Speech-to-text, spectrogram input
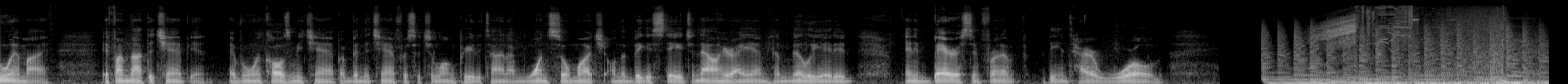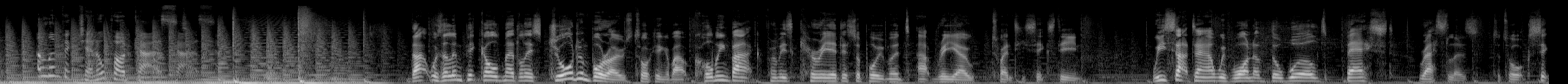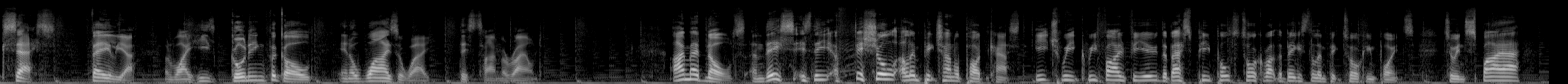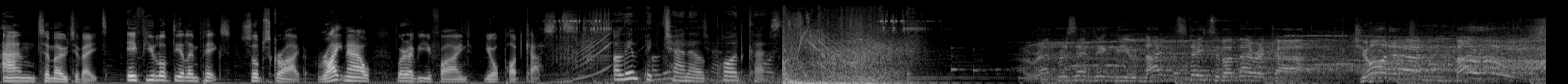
who am I if I'm not the champion? Everyone calls me champ. I've been the champ for such a long period of time. I've won so much on the biggest stage, and now here I am, humiliated and embarrassed in front of the entire world. Olympic Channel Podcast. That was Olympic gold medalist Jordan Burroughs talking about coming back from his career disappointment at Rio 2016. We sat down with one of the world's best wrestlers to talk success, failure, and why he's gunning for gold in a wiser way this time around. I'm Ed Knowles, and this is the official Olympic Channel podcast. Each week, we find for you the best people to talk about the biggest Olympic talking points to inspire and to motivate. If you love the Olympics, subscribe right now wherever you find your podcasts. Olympic Channel Podcast. Representing the United States of America, Jordan Burroughs.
